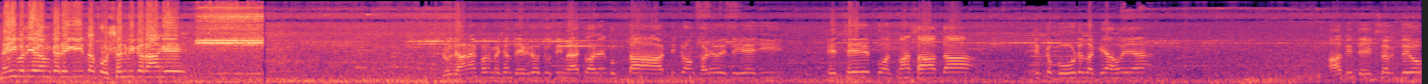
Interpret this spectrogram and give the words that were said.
ਨਹੀਂ ਵਧੀਆ ਕੰਮ ਕਰੇਗੀ ਤਾਂ ਕੁਐਸਚਨ ਵੀ ਕਰਾਂਗੇ। ਲੁਧਿਆਣਾ ਇਨਫੋਰਮੇਸ਼ਨ ਦੇਖ ਰਹੇ ਹੋ ਤੁਸੀਂ। ਮੈਂ ਤੁਹਾਡੇ ਗੁਪਤਾ ਆਰਟੀ ਚੌਂਕ ਖੜੇ ਹੋਏ ਸੀਗੇ ਜੀ। ਇੱਥੇ ਭਗਵੰਤ ਸਾਹਿਬ ਦਾ ਇੱਕ ਬੋਰਡ ਲੱਗਿਆ ਹੋਇਆ ਹੈ। ਆਹ ਤੁਸੀਂ ਦੇਖ ਸਕਦੇ ਹੋ।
